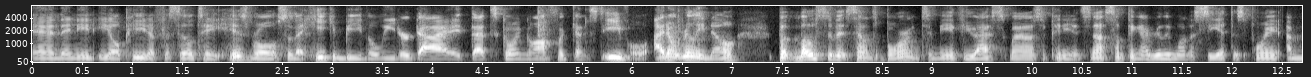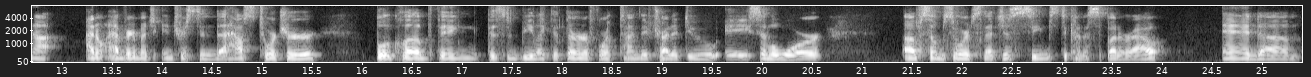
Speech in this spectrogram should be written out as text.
and they need ELP to facilitate his role so that he can be the leader guy that's going off against evil. I don't really know. But most of it sounds boring to me if you ask my honest opinion. It's not something I really want to see at this point. I'm not I don't have very much interest in the House Torture Bullet Club thing. This would be like the third or fourth time they've tried to do a civil war of some sorts that just seems to kind of sputter out. And um,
